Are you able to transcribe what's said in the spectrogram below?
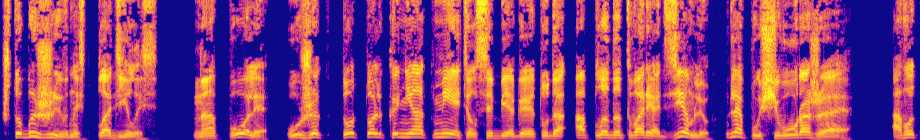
чтобы живность плодилась. На поле уже кто только не отметился, бегая туда оплодотворять землю для пущего урожая. А вот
